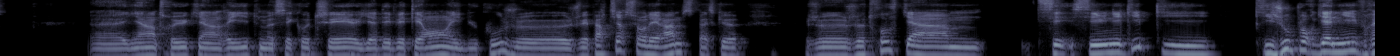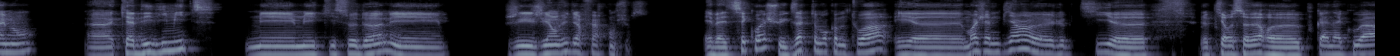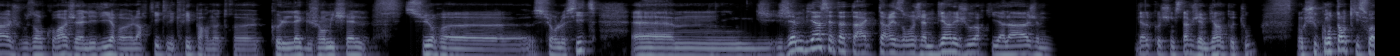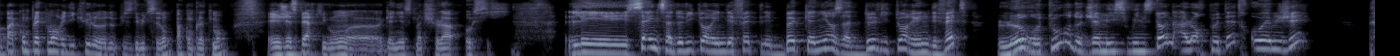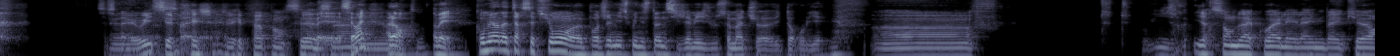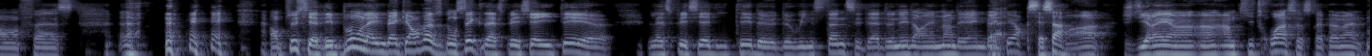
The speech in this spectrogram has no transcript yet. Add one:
Euh, il y a un truc, il y a un rythme, c'est coaché, il y a des vétérans et du coup, je, je vais partir sur les Rams parce que je, je trouve qu'il y a. Hum, c'est une équipe qui, qui joue pour gagner vraiment, euh, qui a des limites, mais, mais qui se donne et j'ai envie de leur faire confiance. Eh ben, tu sais quoi, je suis exactement comme toi. Et moi, j'aime bien le petit le petit receveur euh, Pukanakua, je vous encourage à aller lire euh, l'article écrit par notre euh, collègue Jean-Michel sur, sur le site. j'aime bien cette attaque, tu as raison, j'aime bien les joueurs qu'il y a là, j'aime bien le coaching staff, j'aime bien un peu tout. Donc je suis content qu'ils ne soient pas complètement ridicules depuis ce début de saison, pas complètement. Et j'espère qu'ils vont gagner ce match-là aussi. Les Saints à deux victoires et une défaite, les Buccaneers à deux victoires et une défaite. Le retour de James Winston, alors peut-être OMG euh, oui, c'est vrai, je n'avais pas pensé à ça. C'est vrai. Alors, mais combien d'interceptions euh, pour James Winston si jamais il joue ce match, euh, Victor Roulier? Il, ressemble à quoi les linebackers en face? En plus, il y a des bons linebackers en face, parce qu'on sait que la spécialité la spécialité de, Winston, c'était à donner dans les mains des linebackers. c'est ça. je dirais un, petit 3, ce serait pas mal.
